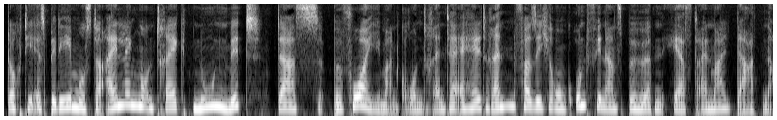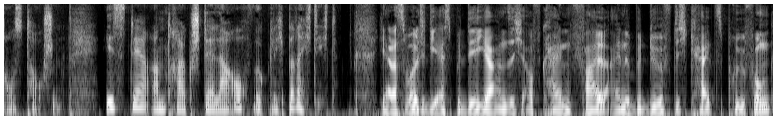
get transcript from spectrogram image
Doch die SPD musste einlenken und trägt nun mit, dass, bevor jemand Grundrente erhält, Rentenversicherung und Finanzbehörden erst einmal Daten austauschen. Ist der Antragsteller auch wirklich berechtigt? Ja, das wollte die SPD ja an sich auf keinen Fall, eine Bedürftigkeitsprüfung.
